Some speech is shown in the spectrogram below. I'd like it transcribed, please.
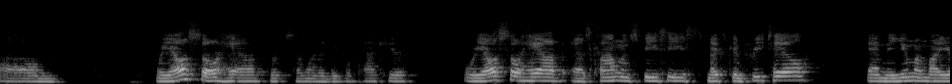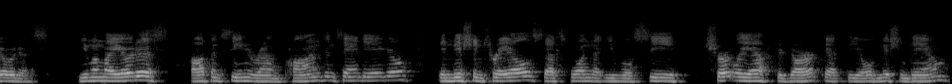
Um, we also have, whoops, I wanted to go back here. We also have as common species Mexican freetail and the Yuma myotis. Yuma myotis often seen around ponds in San Diego. In Mission Trails, that's one that you will see shortly after dark at the old Mission Dam.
